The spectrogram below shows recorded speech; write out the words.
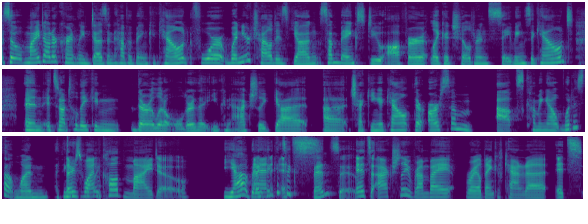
So my daughter currently doesn't have a bank account. For when your child is young, some banks do offer like a children's savings account. And it's not till they can, they're a little older that you can actually get a checking account. There are some apps coming out. What is that one? I think there's one like, called Mydoh. Yeah, but and I think it's, it's expensive. It's actually run by Royal Bank of Canada. It's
